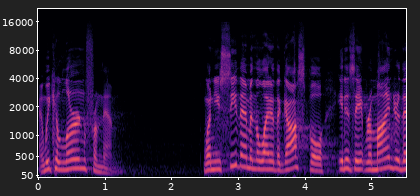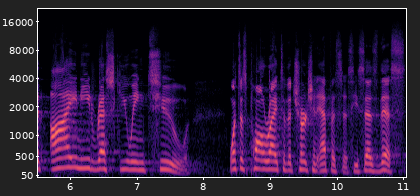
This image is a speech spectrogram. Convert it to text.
And we can learn from them. When you see them in the light of the gospel, it is a reminder that I need rescuing too. What does Paul write to the church in Ephesus? He says this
